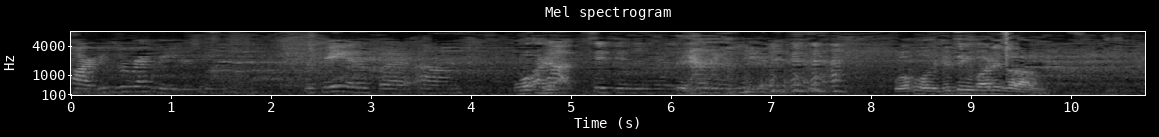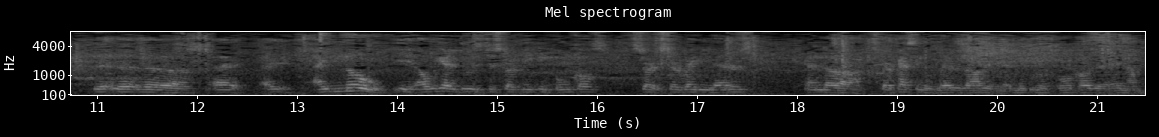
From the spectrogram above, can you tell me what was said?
hard because we're recreators. We, we're creative, but um, Well, we're I, not safety engineers, Yeah. engineers. well, well, the good thing about it is, um, the, the, the, I, I, I know, it, all we gotta do is just start making phone calls, start, start writing letters, and, uh, start passing those letters out and, and making those phone calls, and, and I'm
